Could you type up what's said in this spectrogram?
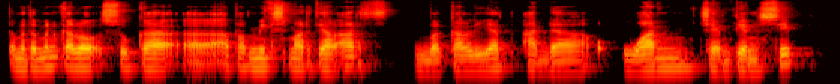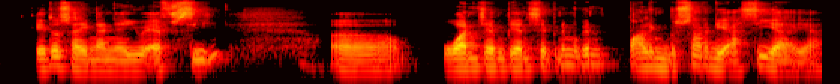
Teman-teman kalau suka uh, apa mix martial arts bakal lihat ada One Championship itu saingannya UFC. Uh, One Championship ini mungkin paling besar di Asia ya.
